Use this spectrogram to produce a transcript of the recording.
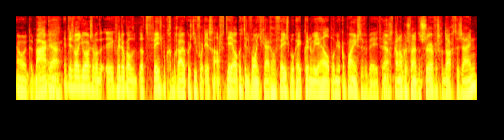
Oh, dat Maar Ja. het is wel Joris, want ik weet ook al dat Facebook-gebruikers die voor het eerst gaan adverteren ook een telefoontje krijgen van Facebook. Hey, kunnen we je helpen om je campagnes te verbeteren? Ja. Dus het kan ook eens vanuit een servicegedachte zijn.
